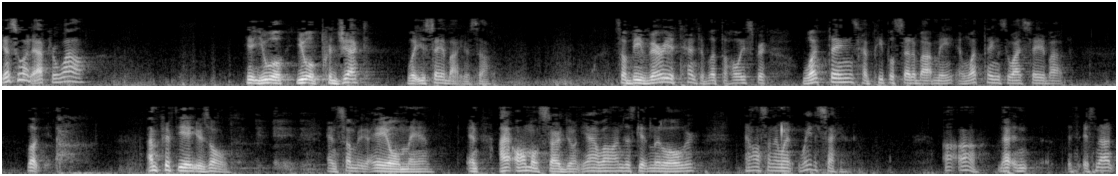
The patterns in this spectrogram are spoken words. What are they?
Guess what? After a while, you will, you will project what you say about yourself. So be very attentive. Let the Holy Spirit. What things have people said about me, and what things do I say about? Look, I'm 58 years old, and somebody, hey, old man, and I almost started doing, yeah, well, I'm just getting a little older. And all of a sudden I went, wait a second. Uh-uh. It's not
